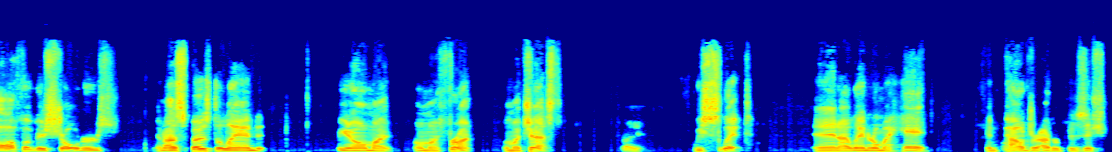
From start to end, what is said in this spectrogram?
off of his shoulders, and I was supposed to land, you know, on my on my front, on my chest. Right. We slipped, and I landed on my head in power driver position.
